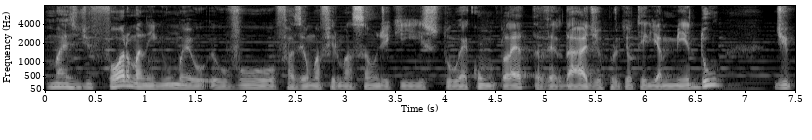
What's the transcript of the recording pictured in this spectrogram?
Mas de forma nenhuma eu, eu vou fazer uma afirmação de que isto é completa verdade, porque eu teria medo de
